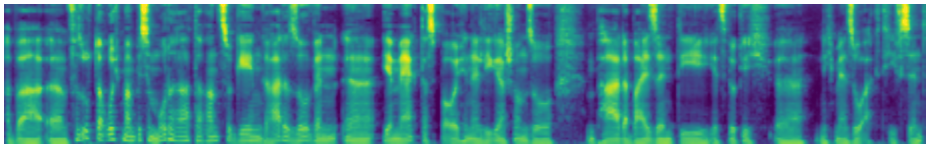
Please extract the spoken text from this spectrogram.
aber äh, versucht da ruhig mal ein bisschen moderat daran zu gehen, gerade so, wenn äh, ihr merkt, dass bei euch in der Liga schon so ein paar dabei sind, die jetzt wirklich äh, nicht mehr so aktiv sind,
